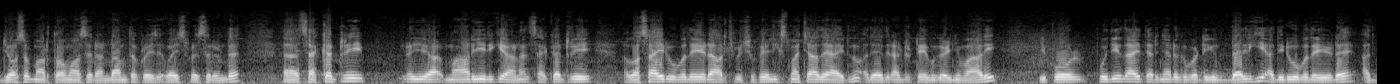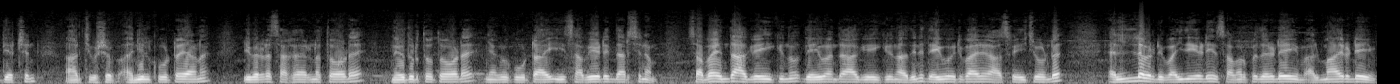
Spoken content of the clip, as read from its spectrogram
ജോസഫ് മാർ തോമസ് രണ്ടാമത്തെ വൈസ് പ്രസിഡന്റ് സെക്രട്ടറി ഈ മാറിയിരിക്കുകയാണ്. സെക്രട്ടറി വസായി രൂപതയുടെ ആർച്ച് ബിഷപ്പ് ഫെലിക്സ് മച്ചാതെ ആയിരുന്നു. അദ്ദേഹത്തിന് രണ്ട് ടൈം കഴിഞ്ഞ് മാറി. ഇപ്പോൾ പുതിയതായി തെരഞ്ഞെടുക്കപ്പെട്ടിരിക്കുന്ന ഡൽഹി അതിരൂപതയുടെ അധ്യക്ഷൻ ആർച്ച് ബിഷപ്പ് അനിൽ കൂട്ടയാണ്. ഇവരുടെ സഹകരണത്തോടെ നേതൃത്വത്തോടെ ഞങ്ങൾ കൂട്ടായി ഈ സഭയുടെ ദർശനം. സഭ എന്താ ആഗ്രഹിക്കുന്നു? ദൈവം എന്താ ആഗ്രഹിക്കുന്നു? അതിന് ദൈവപരിപാലനം ആശ്രയിച്ചുകൊണ്ട് എല്ലാവരുടെയും വൈദികരുടെയും സമർപ്പിതരുടെയും അൽമാരുടെയും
